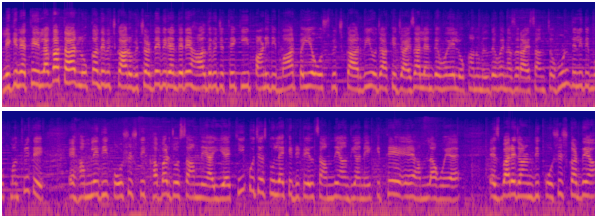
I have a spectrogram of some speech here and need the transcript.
ਲੇਕਿਨ ਇੱਥੇ ਲਗਾਤਾਰ ਲੋਕਾਂ ਦੇ ਵਿਚਕਾਰ ਵਿਚਰਦੇ ਵੀ ਰਹਿੰਦੇ ਨੇ। ਹਾਲ ਦੇ ਵਿੱਚ ਜਿੱਥੇ ਕੀ ਪਾਣੀ ਦੀ ਮਾਰ ਪਈ ਹੈ, ਉਸ ਵਿਚਕਾਰ ਵੀ ਉਹ ਜਾ ਕੇ ਜਾਇਜ਼ਾ ਲੈਂਦੇ ਹੋਏ ਲੋਕਾਂ ਨੂੰ ਮਿਲਦੇ ਹੋਏ ਨਜ਼ਰ ਆਏ ਸਨ। ਸੋ ਹੁਣ ਦਿੱਲੀ ਦੀ ਮੁੱਖ ਮੰਤਰੀ ਤੇ ਇਹ ਹਮਲੇ ਦੀ ਕੋਸ਼ਿਸ਼ ਦੀ ਖਬਰ ਜੋ ਸਾਹਮਣੇ ਆਈ ਹੈ, ਕੀ ਕੁਝ ਇਸ ਨੂੰ ਲੈ ਕੇ ਡਿਟੇਲ ਸਾਹਮਣੇ ਆਉਂਦੀਆਂ ਨੇ? ਕਿੱਥੇ ਇਹ ਹਮਲਾ ਹੋਇਆ ਹੈ? ਇਸ ਬਾਰੇ ਜਾਣਨ ਦੀ ਕੋਸ਼ਿਸ਼ ਕਰਦੇ ਹਾਂ।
